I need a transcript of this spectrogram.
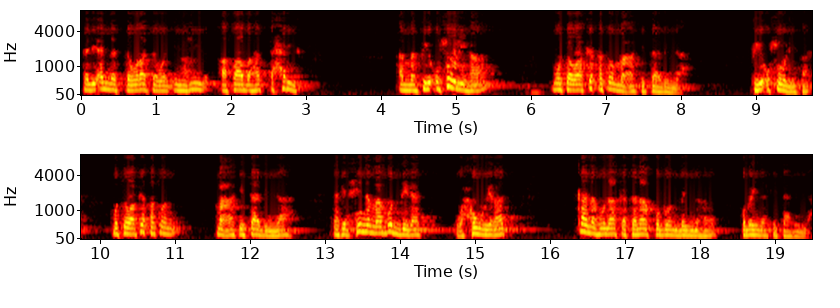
فلأن التوراة والإنجيل أصابها التحريف. أما في أصولها متوافقة مع كتاب الله. في أصولها متوافقة مع كتاب الله. لكن حينما بدلت وحورت كان هناك تناقض بينها وبين كتاب الله.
